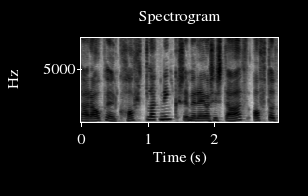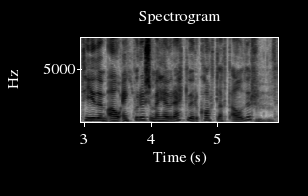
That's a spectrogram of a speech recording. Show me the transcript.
það er ákveðin kortlagning sem er eigast í stað, ofta á tíðum á einhverju sem hefur ekki verið kortlagt áður, mm -hmm.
